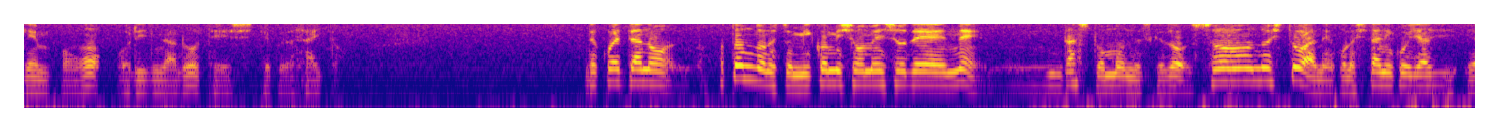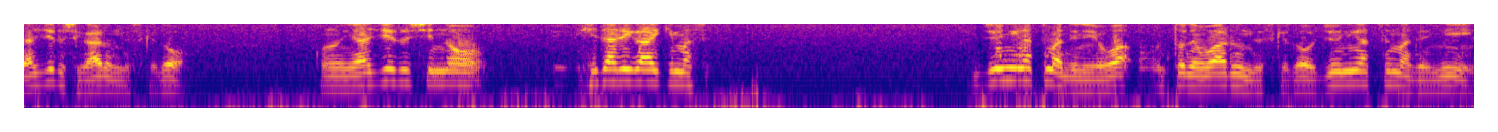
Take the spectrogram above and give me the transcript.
原本をオリジナルを提出してくださいと。で、こうやってあの、ほとんどの人見込み証明書でね、出すと思うんですけど、その人はね、この下にこう矢印があるんですけど、この矢印の左側行きます。12月までに終わ当然終わるんですけど、12月までに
